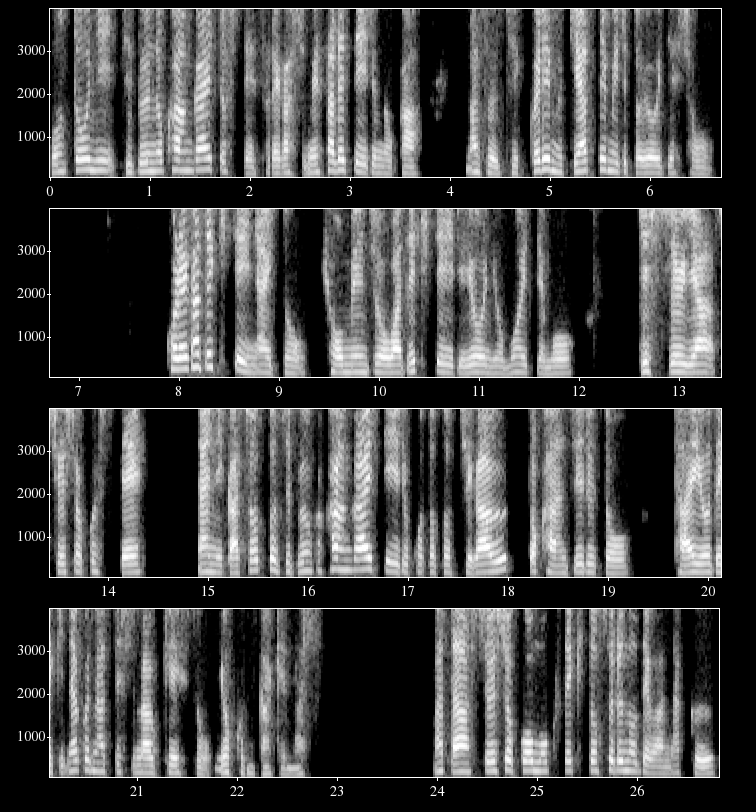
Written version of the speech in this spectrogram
本当に自分の考えとしてそれが示されているのか、まずじっくり向き合ってみると良いでしょう。これができていないと表面上はできているように思えても、実習や就職して何かちょっと自分が考えていることと違うと感じると対応できなくなってしまうケースをよく見かけます。また、就職を目的とするのではなく、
